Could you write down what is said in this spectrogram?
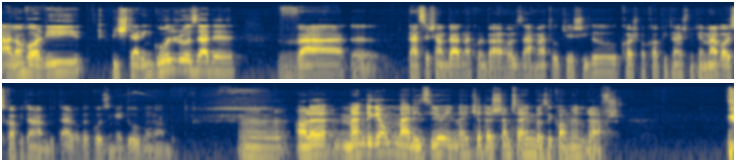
الان واردی بیشترین گل رو زده و دستش هم درد نکنه. به حال زحمت رو کشید و کاش ما کاپیتانش می‌کنه من vice کاپیتانم بود در واقع. گزینه دومم بود. آره من دیگه اون مریضی و اینایی که داشتم سر این بازی کامل رفت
